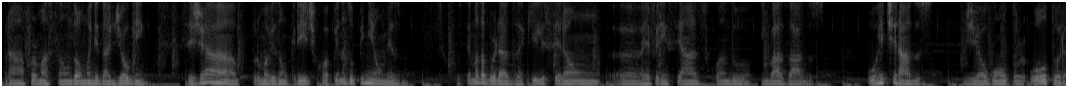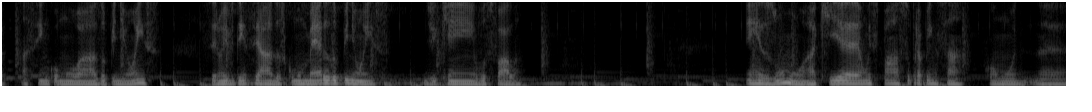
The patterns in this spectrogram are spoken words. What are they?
para a formação da humanidade de alguém, seja por uma visão crítica ou apenas opinião mesmo. Os temas abordados aqui eles serão uh, referenciados quando embasados ou retirados de algum autor ou autora, assim como as opiniões serão evidenciadas como meras opiniões de quem vos fala. Em resumo, aqui é um espaço para pensar, como é,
